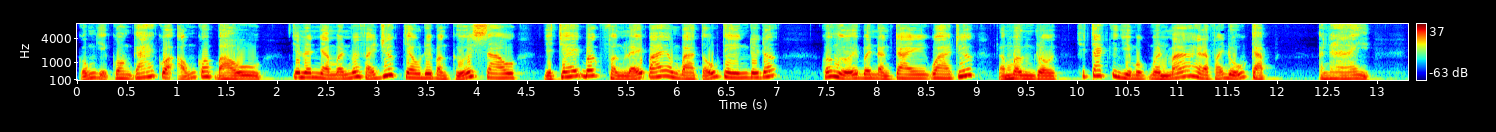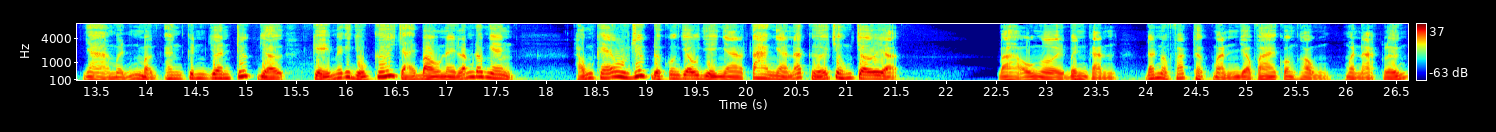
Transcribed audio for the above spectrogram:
cũng vì con gái của ổng có bầu, cho nên nhà mình mới phải rước châu đi bằng cửa sau và chế bớt phần lễ bái ông bà tổ tiên đi đó. Có người bên đàn trai qua trước là mừng rồi, chứ trách cái gì một mình má hay là phải đủ cặp. Anh hai, nhà mình mận ăn kinh doanh trước giờ, kỵ mấy cái vụ cưới chạy bầu này lắm đó nghe. Không khéo rước được con dâu về nhà là tan nhà nát cửa chứ không chơi à. Bà hậu người bên cạnh, đánh một phát thật mạnh vào vai con Hồng mà nạt lớn.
